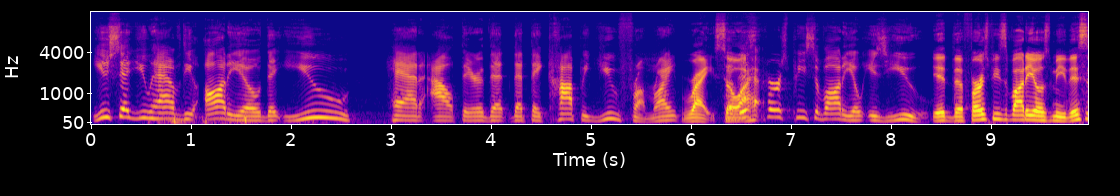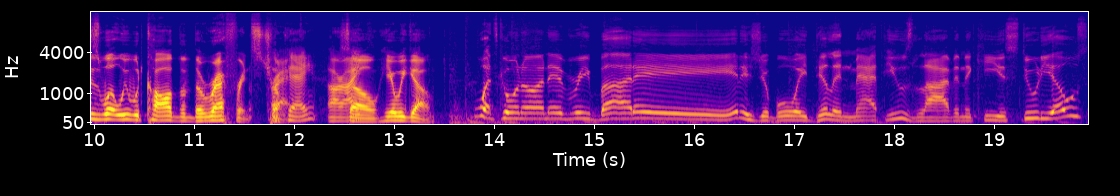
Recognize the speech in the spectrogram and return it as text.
you said you have the audio that you had out there that that they copied you from, right? Right. So, So I this ha- first piece of audio is you. It, the first piece of audio is me. This is what we would call the, the reference track. Okay, all right. So here we go. What's going on, everybody? It is your boy Dylan Matthews live in the Kia Studios,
